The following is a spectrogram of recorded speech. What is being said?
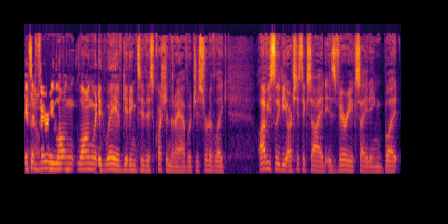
it's a very long long-winded way of getting to this question that i have which is sort of like obviously the artistic side is very exciting but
